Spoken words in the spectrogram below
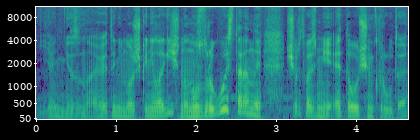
я не знаю, это немножечко нелогично, но с другой стороны, черт возьми, это очень круто.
